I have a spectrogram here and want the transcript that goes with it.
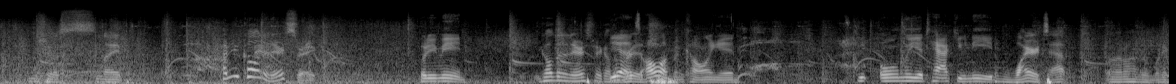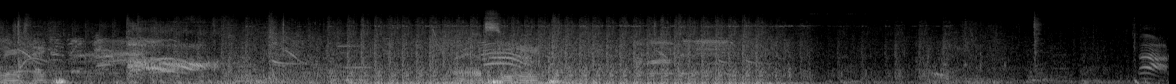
I'm just gonna snipe. How do you call it an airstrike? What do you mean? You called it an airstrike on Yeah, the it's bridge. all I've been calling in. It's the only attack you need. Wiretap. Oh, I don't have no money for airstrike. Alright, let's see here. Ah,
